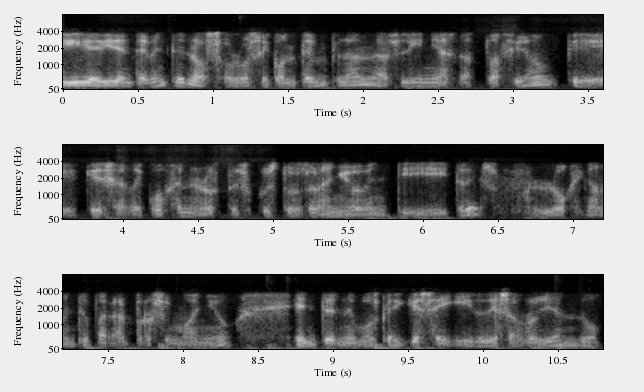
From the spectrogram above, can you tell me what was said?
y evidentemente no solo se contemplan las líneas de actuación que, se recogen en los presupuestos del año 23. Lógicamente para el próximo año entendemos que hay que seguir desarrollando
